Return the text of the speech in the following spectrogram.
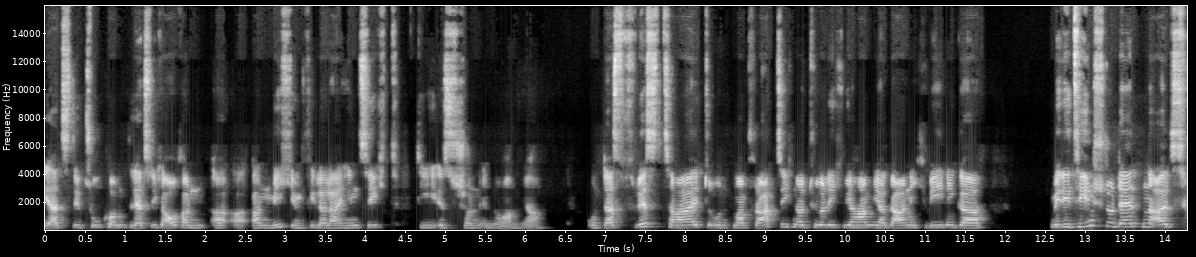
Ärzte zukommt, letztlich auch an, äh, an mich in vielerlei Hinsicht, die ist schon enorm, ja. Und das frisst Zeit und man fragt sich natürlich, wir haben ja gar nicht weniger Medizinstudenten als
